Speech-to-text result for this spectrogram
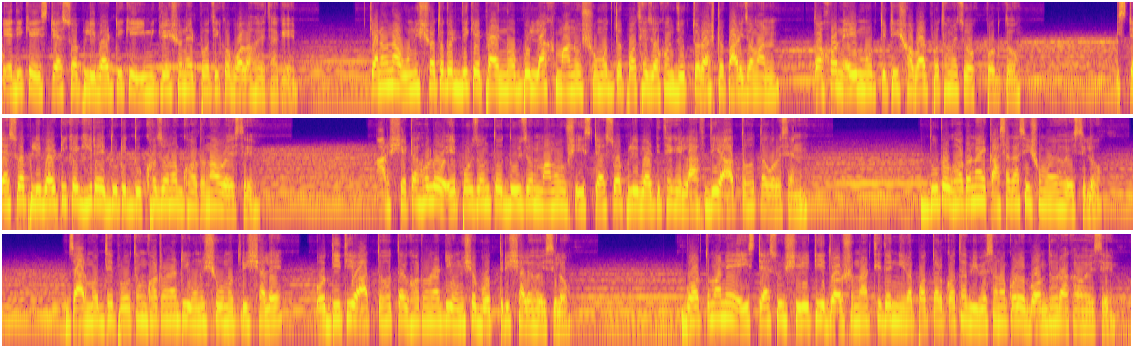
এদিকে স্ট্যাচু অফ লিবার্টিকে ইমিগ্রেশনের প্রতীকও বলা হয়ে থাকে। কেননা উনিশ শতকের দিকে প্রায় নব্বই লাখ মানুষ সমুদ্র পথে যখন যুক্তরাষ্ট্র পাড়ি জমান, তখন এই মূর্তিটি সবার প্রথমে চোখ পড়ত। স্ট্যাচু অফ লিবার্টিকে ঘিরে দুটি দুঃখজনক ঘটনাও রয়েছে। আর সেটা হলো, এ পর্যন্ত দুইজন মানুষ স্ট্যাচু অফ লিবার্টি থেকে লাফ দিয়ে আত্মহত্যা করেছেন। দুটো ঘটনায় কাছাকাছি সময় হয়েছিল। যার মধ্যে প্রথম ঘটনাটি উনিশশো উনত্রিশ সালে ও দ্বিতীয় আত্মহত্যার ঘটনাটি উনিশশো বত্রিশ সালে হয়েছিল। বর্তমানে এই স্ট্যাচুর সিঁড়িটি দর্শনার্থীদের নিরাপত্তার কথা বিবেচনা করে বন্ধ রাখা হয়েছে।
